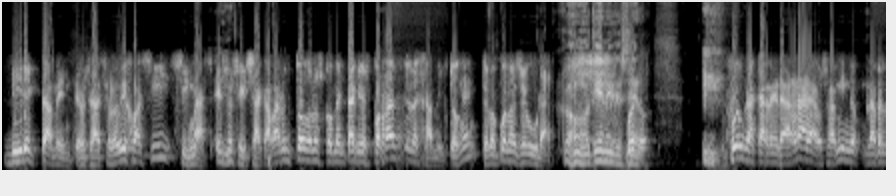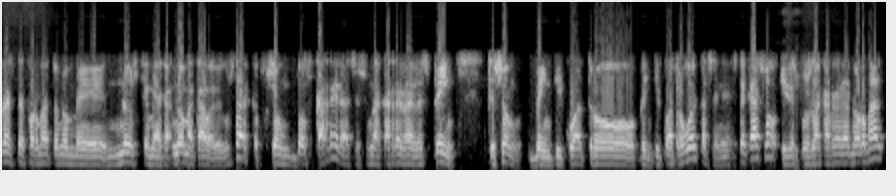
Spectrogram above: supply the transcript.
directamente, o sea, se lo dijo así, sin más. Eso sí, se acabaron todos los comentarios por radio de Hamilton, ¿eh? te lo puedo asegurar. Como tiene que ser. fue una carrera rara, o sea, a mí la verdad este formato no me no es que me, no me acaba de gustar, que son dos carreras, es una carrera del sprint que son 24 24 vueltas en este caso y después la carrera normal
